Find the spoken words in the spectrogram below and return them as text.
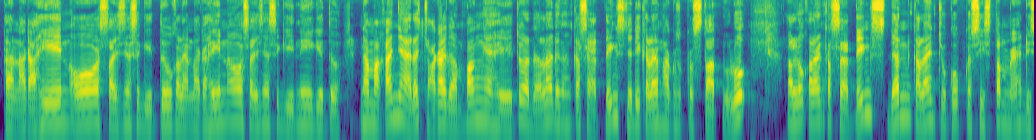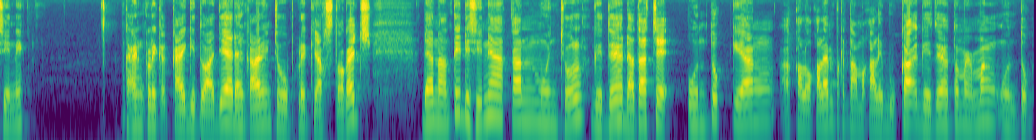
Kalian arahin oh size nya segitu kalian arahin oh size nya segini gitu. Nah makanya ada cara gampangnya yaitu adalah dengan ke settings. Jadi kalian harus ke start dulu lalu kalian ke settings dan kalian cukup ke sistem ya di sini. Kalian klik kayak gitu aja dan kalian cukup klik yang storage dan nanti di sini akan muncul gitu ya data C untuk yang uh, kalau kalian pertama kali buka gitu ya atau memang untuk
